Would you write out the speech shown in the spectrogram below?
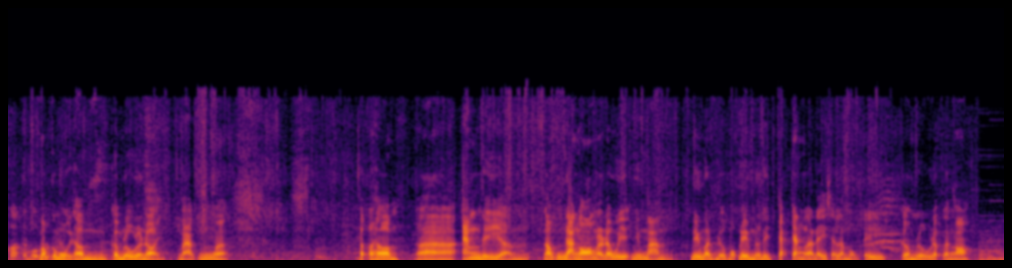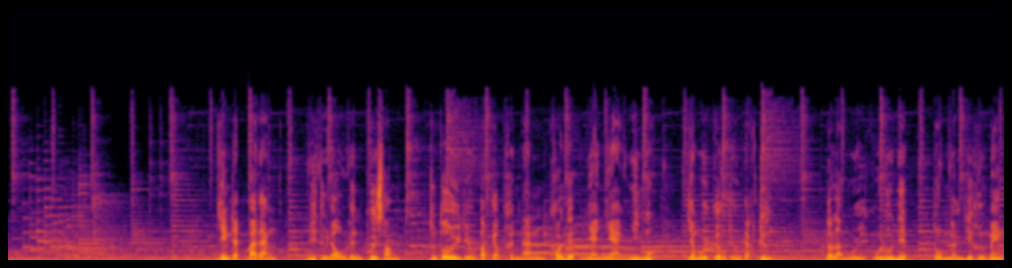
có cái mùi bốc cái mùi thơm cơm rượu lên rồi. Và cũng ờ, rất là thơm. À, Ăn thì ờ, nó cũng đã ngon rồi đó quý vị. Nhưng mà nếu mà được một đêm nữa thì chắc chắn là đây sẽ là một cái cơm rượu rất là ngon. Gian trạch Bà Đằng đi từ đầu đến cuối xóm, chúng tôi đều bắt gặp hình ảnh khói bếp nhà nhà nghi ngút và mùi cơm rượu đặc trưng. Đó là mùi của lúa nếp trộn lẫn với hương men,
